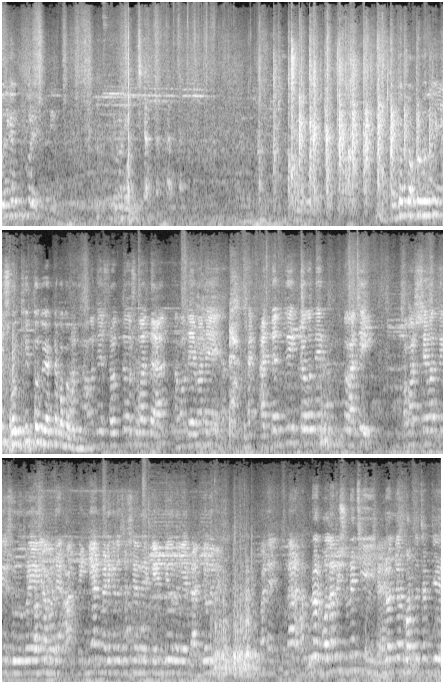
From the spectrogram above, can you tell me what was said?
ওদিকে করে। ডক্টর চক্রবর্তী একটু সংক্ষিপ্ত দু একটা কথা বলুন। আমাদের আমাদের মানে আধ্যাত্মিক জগতের তো আছেই। সমাজ সেবা থেকে শুরু করে আমাদের ইন্ডিয়ান মেডিকেল অ্যাসোসিয়েশনের কেন্দ্রীয় লেভেল রাজ্য লেভেল। মানে ওনার ওনার বলা আমি শুনেছি নিরঞ্জন ভট্টাচার্যের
